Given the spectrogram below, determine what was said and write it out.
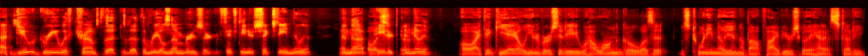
Do you agree with Trump that that the real numbers are 15 or 16 million and not oh, 8 or 10 million? Oh, I think Yale University, how long ago was it? It was 20 million about five years ago. They had a study.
